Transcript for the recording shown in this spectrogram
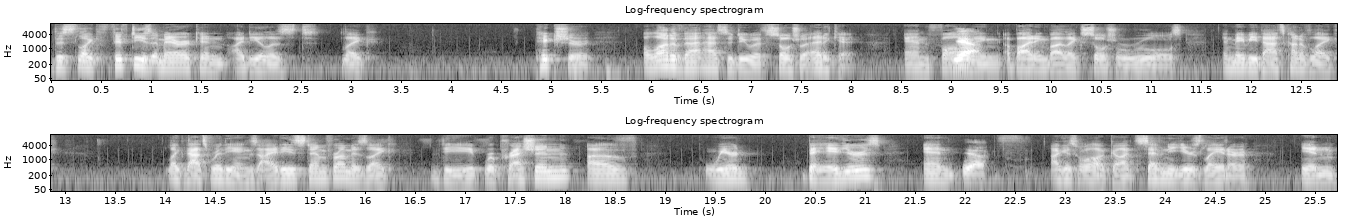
this like 50s American idealist like picture. A lot of that has to do with social etiquette and following, abiding by like social rules, and maybe that's kind of like like that's where the anxieties stem from is like the repression of weird behaviors and Yeah. I guess, well, God, 70 years later, in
